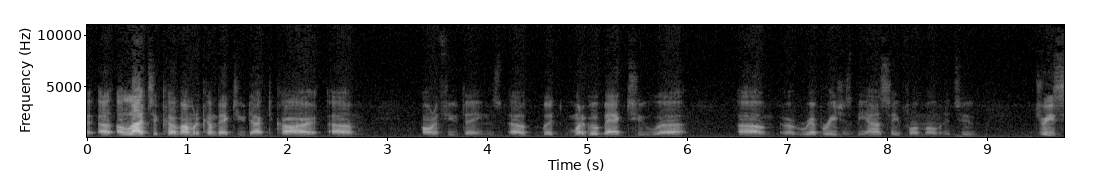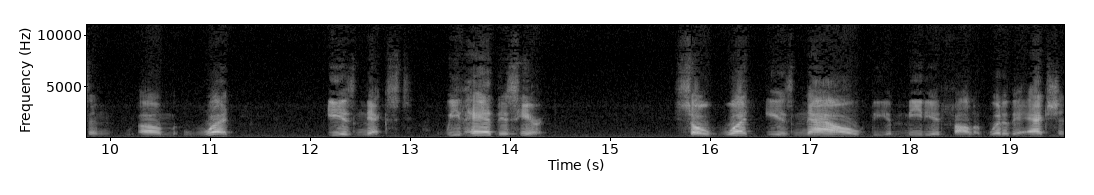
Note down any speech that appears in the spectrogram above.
a, a, lot to cover. I'm going to come back to you, Dr. Carr, um, on a few things, uh, but I want to go back to uh, um, uh, reparations, Beyonce, for a moment or two. Dreisen, um, what is next? We've had this hearing. So, what is now the immediate follow-up? What are the action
